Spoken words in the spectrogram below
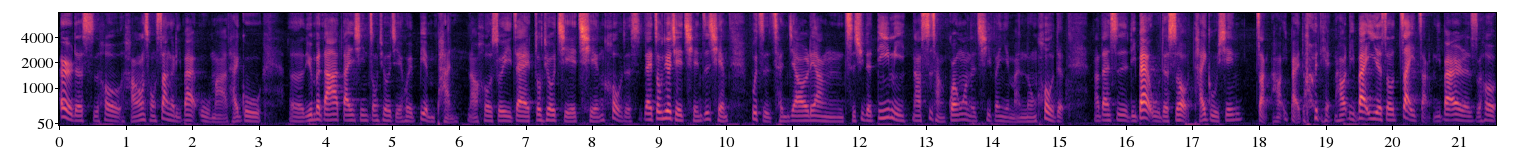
二的时候，好像从上个礼拜五嘛，台股呃原本大家担心中秋节会变盘，然后所以在中秋节前后的是，在中秋节前之前，不止成交量持续的低迷，那市场观望的气氛也蛮浓厚的。那但是礼拜五的时候，台股先涨好一百多点，然后礼拜一的时候再涨，礼拜二的时候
